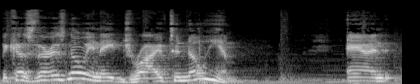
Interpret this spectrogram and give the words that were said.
because there is no innate drive to know Him. And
